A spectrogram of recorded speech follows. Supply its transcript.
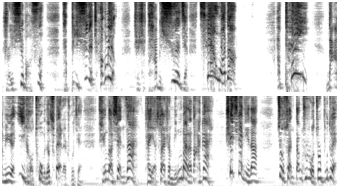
至于薛宝四，他必须得偿命，这是他们薛家欠我的。啊呸！那明月一口唾沫就啐了出去。听到现在，他也算是明白了大概，谁欠你的？就算当初若君不对，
